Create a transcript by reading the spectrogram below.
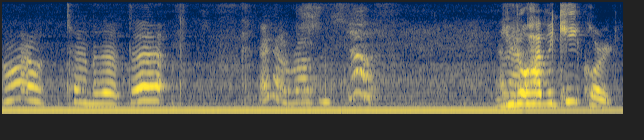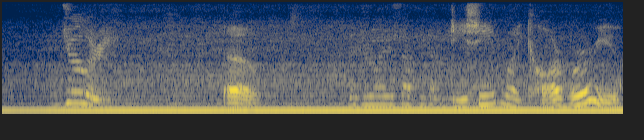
the I don't tell me that. That. I gotta rob some stuff. You don't have a key card. Jewelry. Oh. The jewelry don't Do you see my car? Where are you?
